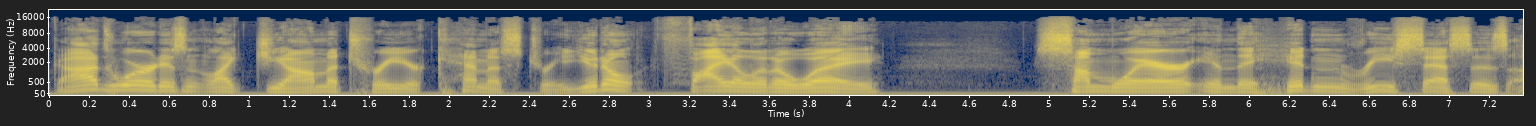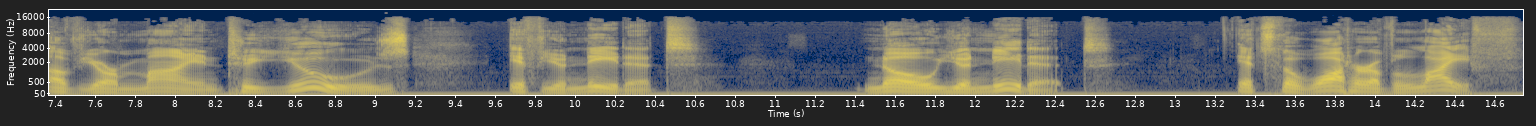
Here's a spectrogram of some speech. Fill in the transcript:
God's Word isn't like geometry or chemistry. You don't file it away somewhere in the hidden recesses of your mind to use if you need it no, you need it. It's the water of life.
